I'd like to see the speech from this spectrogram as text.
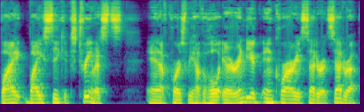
by, by Sikh extremists. And of course, we have the whole Air India inquiry, et cetera, et cetera.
